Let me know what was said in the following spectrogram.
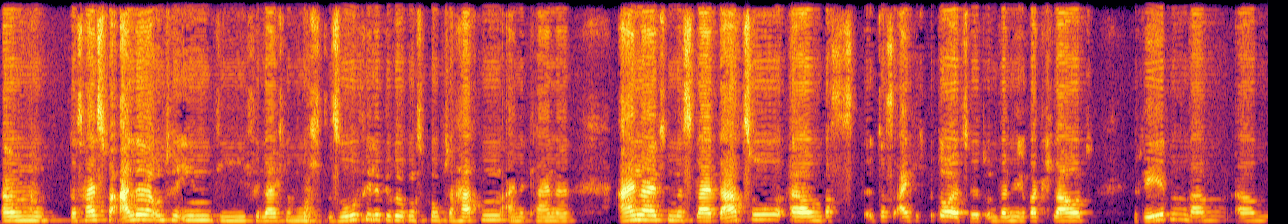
Ähm, das heißt für alle unter Ihnen, die vielleicht noch nicht so viele Berührungspunkte hatten, eine kleine einleitende Slide dazu, ähm, was das eigentlich bedeutet. Und wenn wir über Cloud reden, dann ähm,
